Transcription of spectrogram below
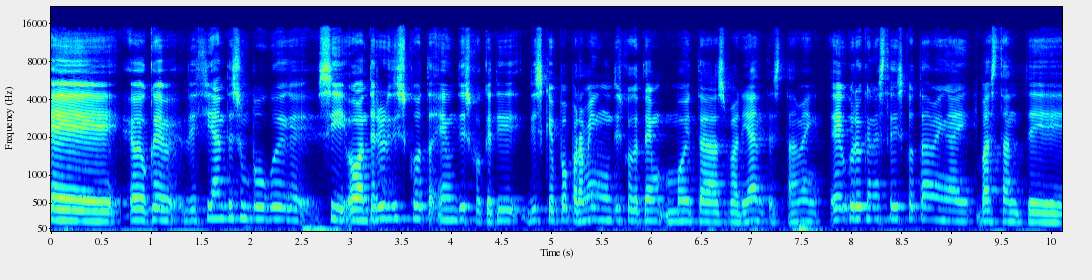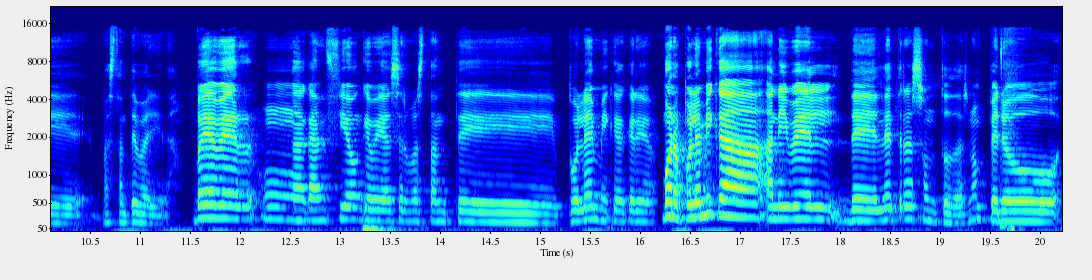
E eh, o que dicía antes un pouco que si, sí, o anterior disco é un disco que ti dis que para min un disco que ten moitas variantes tamén. Eu creo que neste disco tamén hai bastante bastante variedad. Vai haber unha canción que vai a ser bastante polémica, creo. Bueno, polémica a nivel de letras son todas, non? Pero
